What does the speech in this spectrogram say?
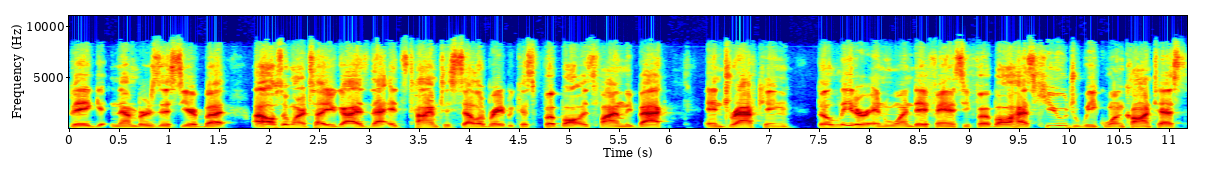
big numbers this year. But I also want to tell you guys that it's time to celebrate because football is finally back. And DraftKings, the leader in one day fantasy football, has huge week one contests.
